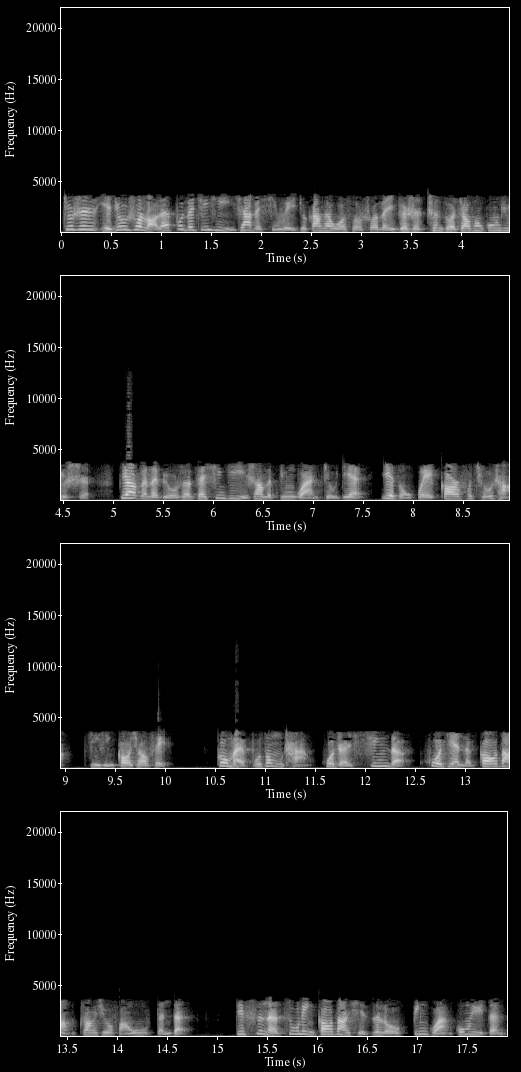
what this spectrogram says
就是也就是说，老赖不得进行以下的行为。就刚才我所说的，一个是乘坐交通工具时，第二个呢，比如说在星级以上的宾馆、酒店、夜总会、高尔夫球场进行高消费，购买不动产或者新的扩建的高档装修房屋等等。第四呢，租赁高档写字楼、宾馆、公寓等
